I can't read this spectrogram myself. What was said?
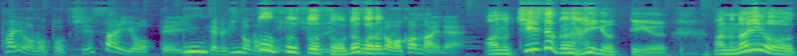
太陽の塔小さいよって言ってる人のうんそうそうそうそうだからかんないねあの小さくないよっていう、あの何を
